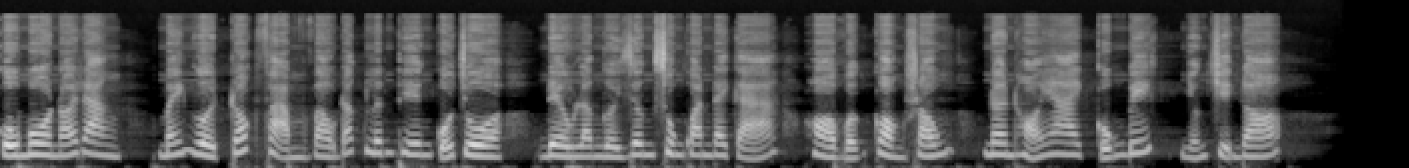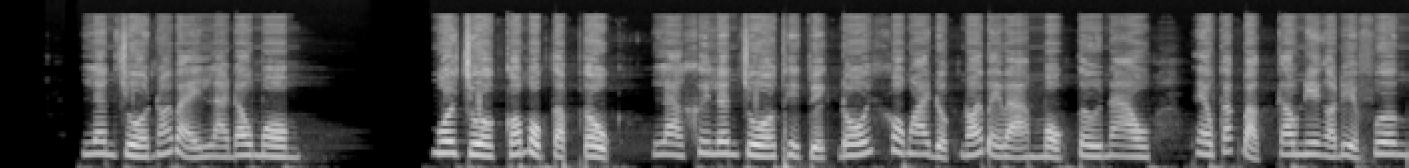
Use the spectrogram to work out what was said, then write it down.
Cụ mua nói rằng mấy người trót phạm vào đất linh thiêng của chùa đều là người dân xung quanh đây cả, họ vẫn còn sống nên hỏi ai cũng biết những chuyện đó. Lên chùa nói bậy là đau mồm. Ngôi chùa có một tập tục là khi lên chùa thì tuyệt đối không ai được nói bậy bạ một từ nào. Theo các bậc cao niên ở địa phương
